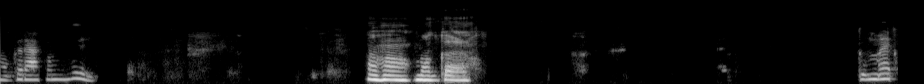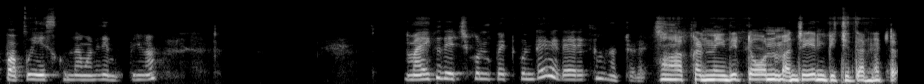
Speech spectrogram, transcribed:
మొగ్గ రాకముందు వెళ్ళి. ఆహా మొగ్గ. తుమ్మాకు పప్పు వేసుకుందామని తెంపుతున్నా. మైక్ తెచ్చుకొని పెట్టుకుంటే డైరెక్ట్ మాట్లాడచ్చు. అక్కడ నీది టోన్ మంచిగా వినిపించింది అన్నట్టు.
